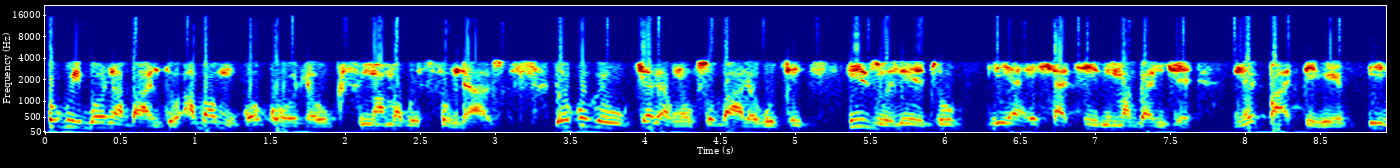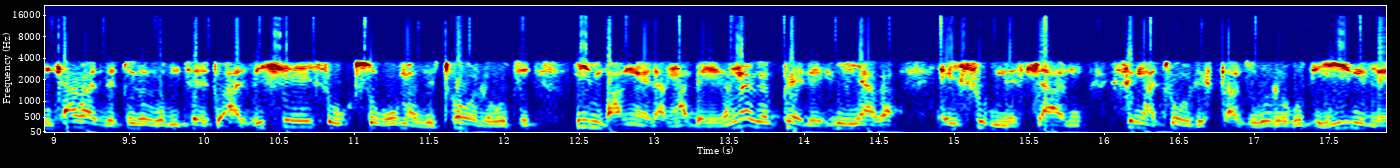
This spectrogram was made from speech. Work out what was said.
okuyibona abantu abamgogodla ukusimama kwesifundazwe. Lokho ke ukutshela ngokusobala ukuthi izwe lethu liya ehlathini makanje. Nebhadi ke inhlaka zethu zezomthetho azisheshi ukusukuma zithole ukuthi imbangela ngabe yini. Ngeke kuphele iminyaka eyishumi nesihlanu singatholi isixazululo ukuthi yini le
